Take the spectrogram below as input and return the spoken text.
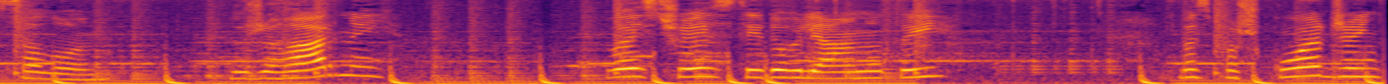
салон дуже гарний, весь чистий, доглянутий, без пошкоджень.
